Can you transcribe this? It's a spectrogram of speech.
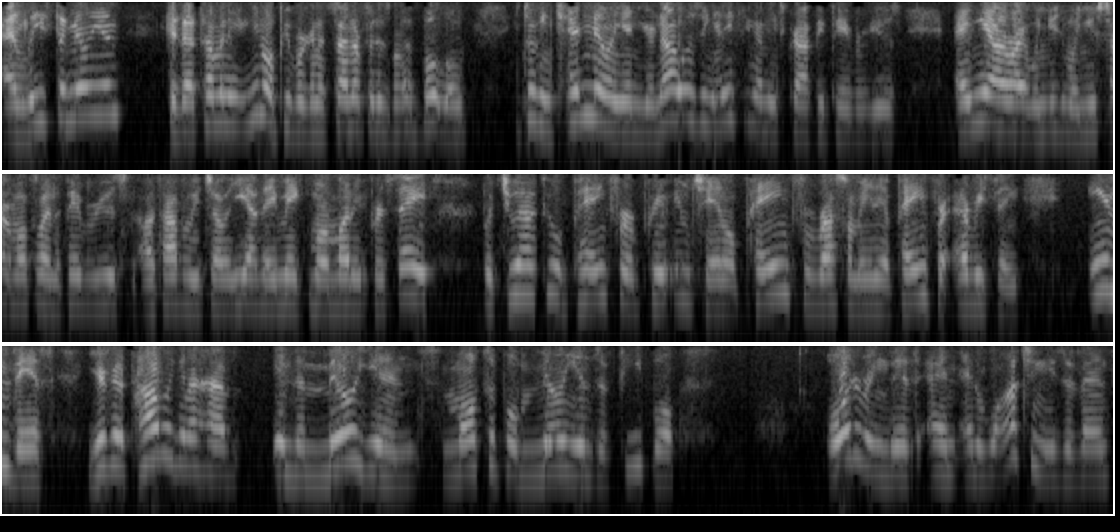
at least a million, because that's how many you know people are going to sign up for this by the boatload. You're talking ten million. You're not losing anything on these crappy pay-per-views. And yeah, right, when you when you start multiplying the pay-per-views on top of each other, yeah, they make more money per se. But you have people paying for a premium channel, paying for WrestleMania, paying for everything. In this, you're gonna probably going to have in the millions, multiple millions of people ordering this and and watching these events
